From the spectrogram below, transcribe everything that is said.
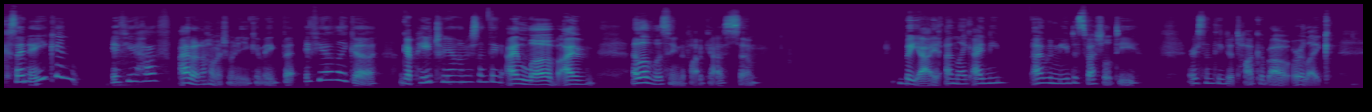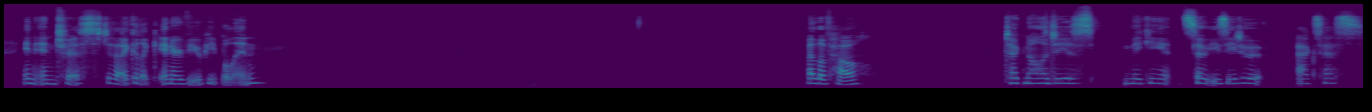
Cuz I know you can if you have I don't know how much money you can make, but if you have like a like a Patreon or something, I love I I love listening to podcasts, so but yeah, I'm like I need I would need a specialty or something to talk about or like an interest that I could like interview people in. I love how technology is making it so easy to access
